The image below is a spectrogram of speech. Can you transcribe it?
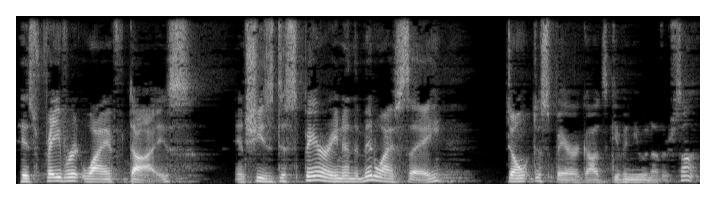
his favorite wife dies, and she's despairing, and the midwives say, Don't despair, God's given you another son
